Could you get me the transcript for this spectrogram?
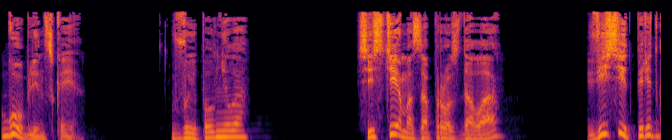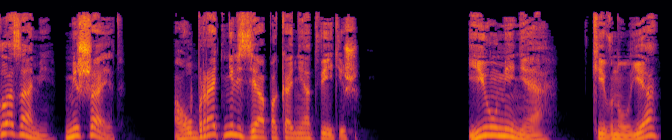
Гоблинское». «Выполнила». «Система запрос дала?» «Висит перед глазами, мешает. А убрать нельзя, пока не ответишь». «И у меня», — кивнул я,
